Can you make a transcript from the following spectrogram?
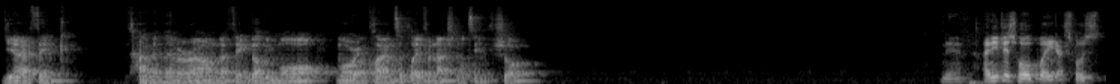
yeah, I think having them around, I think they'll be more more inclined to play for national team for sure. Yeah, and you just hope, like I suppose,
